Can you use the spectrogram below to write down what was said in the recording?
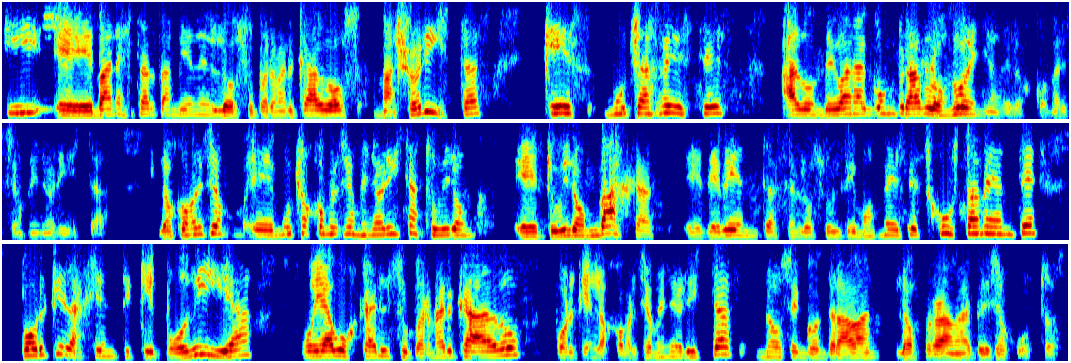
y eh, van a estar también en los supermercados mayoristas, que es muchas veces a donde van a comprar los dueños de los comercios minoristas. Los comercios, eh, muchos comercios minoristas tuvieron, eh, tuvieron bajas eh, de ventas en los últimos meses justamente porque la gente que podía fue a buscar el supermercado porque en los comercios minoristas no se encontraban los programas de precios justos.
